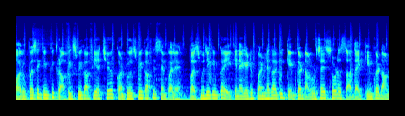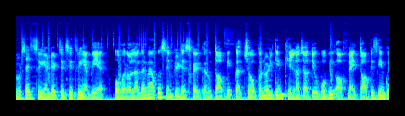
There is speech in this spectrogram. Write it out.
और ऊपर से गेम की ग्राफिक्स भी काफ़ी अच्छे और कंट्रोल्स भी काफ़ी सिंपल है। बस मुझे गेम का एक ही नेगेटिव पॉइंट लगा कि गेम का डाउनलोड साइज़ थोड़ा ज़्यादा है। गेम का डाउनलोड साइज़ 363 एमबी है। ओवरऑल अगर मैं आपको सिंपली डिस्क्राइब करूँ तो आप एक अच्छा ओपन वर्ल्ड गेम खेलना चाहते हो, वो भी ऑफलाइन तो आप इस गेम को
